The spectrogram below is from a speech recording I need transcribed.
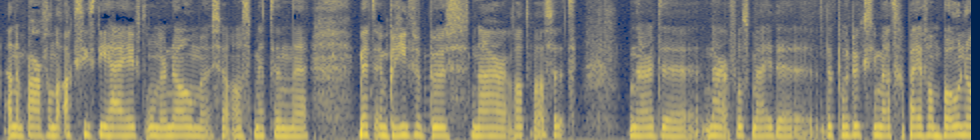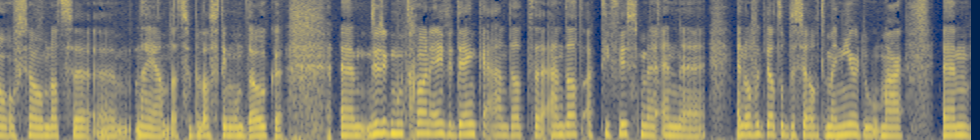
aan een paar van de acties die hij heeft ondernomen. Zoals met een, met een brievenbus naar, wat was het? Naar, de, naar volgens mij de, de productiemaatschappij van Bono of zo, omdat ze, um, nou ja, omdat ze belasting ontdoken. Um, dus ik moet gewoon even denken aan dat, uh, aan dat activisme en, uh, en of ik dat op dezelfde manier doe. Maar um,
